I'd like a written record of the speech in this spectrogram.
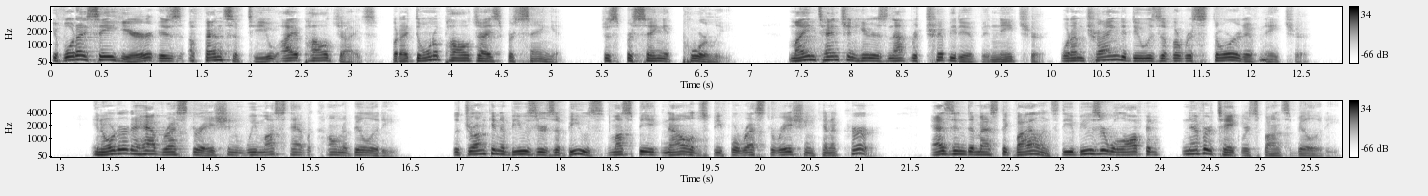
If what I say here is offensive to you, I apologize, but I don't apologize for saying it, just for saying it poorly. My intention here is not retributive in nature. What I'm trying to do is of a restorative nature. In order to have restoration, we must have accountability. The drunken abuser's abuse must be acknowledged before restoration can occur. As in domestic violence, the abuser will often never take responsibility.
